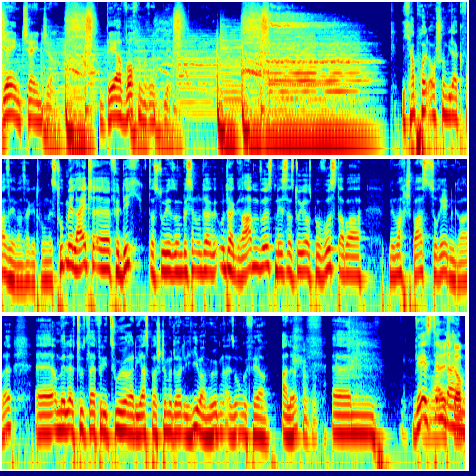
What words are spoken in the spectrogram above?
Game Changer. Der Wochenrückblick. Ich habe heute auch schon wieder Quasselwasser getrunken. Es tut mir leid äh, für dich, dass du hier so ein bisschen unter, untergraben wirst. Mir ist das durchaus bewusst, aber mir macht Spaß zu reden gerade. Äh, und mir tut es leid für die Zuhörer, die Jaspers Stimme deutlich lieber mögen, also ungefähr alle. ähm, wer ist denn ich dein. glaub-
